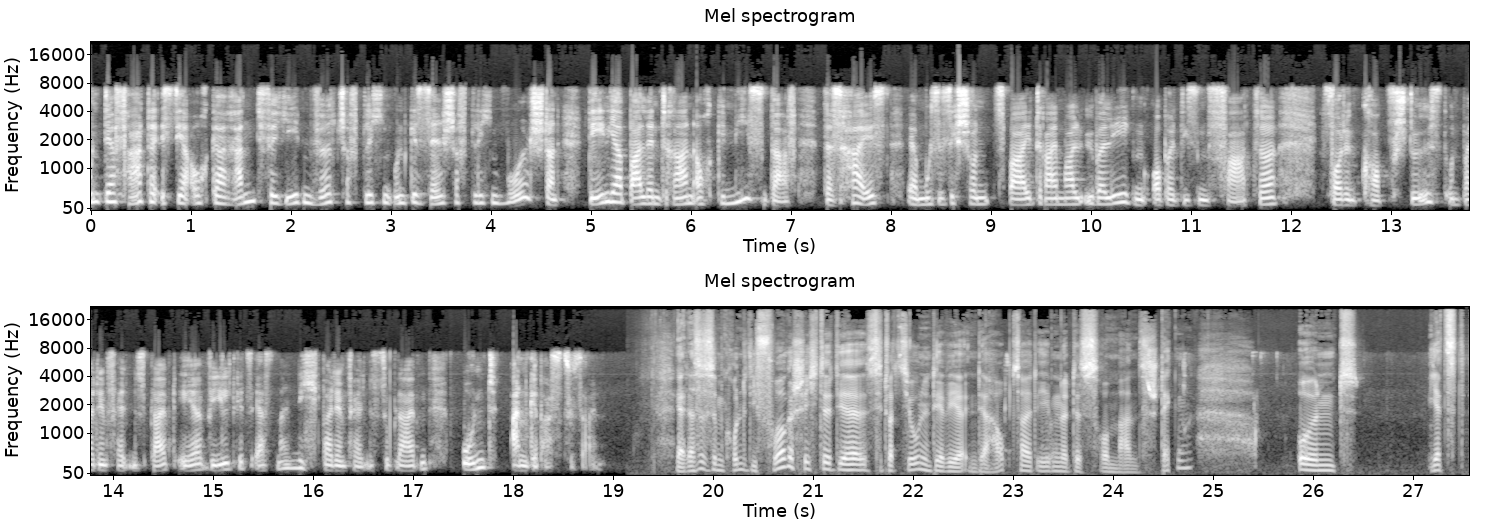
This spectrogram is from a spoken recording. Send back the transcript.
Und der Vater ist ja auch Garant für jeden wirtschaftlichen und gesellschaftlichen Wohlstand, den ja Balendran auch genießen darf. Das heißt, er muss es sich schon zwei, dreimal überlegen, ob er diesen Vater vor den Kopf stößt und bei dem Verhältnis bleibt. Er wählt jetzt erstmal nicht bei dem Verhältnis zu bleiben und angepasst zu sein. Ja, das ist im Grunde die Vorgeschichte der Situation, in der wir in der Hauptzeitebene des Romans stecken. Und jetzt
